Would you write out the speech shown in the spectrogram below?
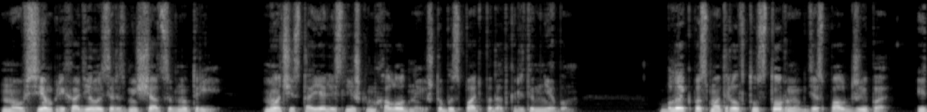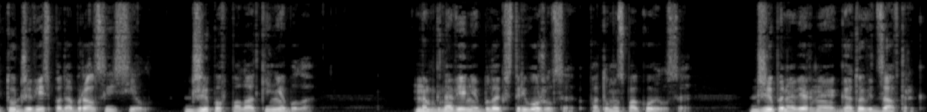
но всем приходилось размещаться внутри. Ночи стояли слишком холодные, чтобы спать под открытым небом. Блэк посмотрел в ту сторону, где спал Джипа, и тут же весь подобрался и сел. Джипа в палатке не было. На мгновение Блэк встревожился, потом успокоился. Джипа, наверное, готовит завтрак.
